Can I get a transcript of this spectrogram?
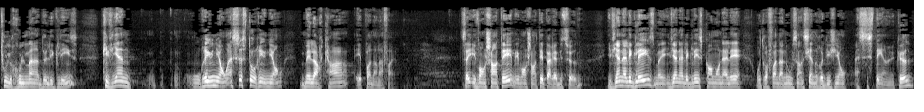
tout le roulement de l'Église, qui viennent aux réunions, assistent aux réunions, mais leur cœur n'est pas dans l'affaire. Ils vont chanter, mais ils vont chanter par habitude. Ils viennent à l'Église, mais ils viennent à l'Église comme on allait autrefois dans nos anciennes religions assister à un culte,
